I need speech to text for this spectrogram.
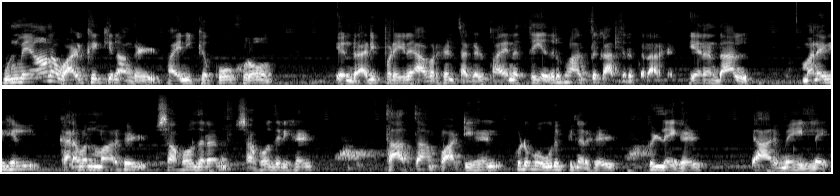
உண்மையான வாழ்க்கைக்கு நாங்கள் பயணிக்க போகிறோம் என்ற அடிப்படையில் அவர்கள் தங்கள் பயணத்தை எதிர்பார்த்து காத்திருக்கிறார்கள். ஏனென்றால் மனைவிகள் கணவன்மார்கள் சகோதரன் சகோதரிகள் தாத்தா பாட்டிகள் குடும்ப உறுப்பினர்கள் பிள்ளைகள் யாருமே இல்லை.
